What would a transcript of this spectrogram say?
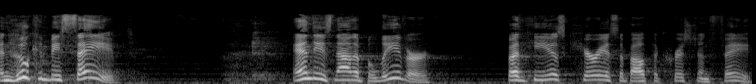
And who can be saved? Andy's not a believer, but he is curious about the Christian faith.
